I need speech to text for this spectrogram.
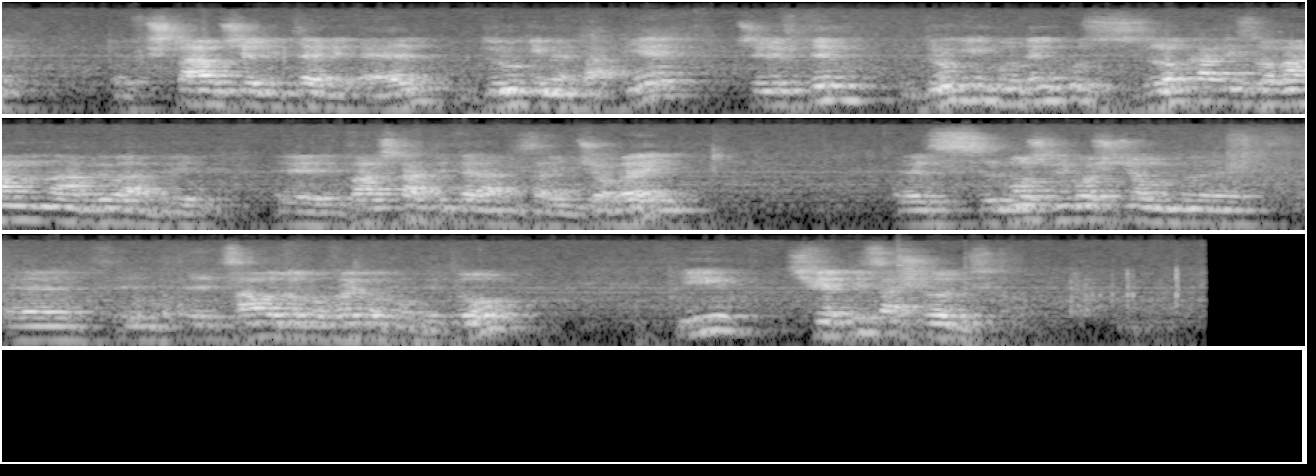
w kształcie litery L w drugim etapie, Czyli w tym drugim budynku zlokalizowana byłaby e, warsztaty terapii zajęciowej e, z możliwością e, całodobowego pobytu i świetlica środowiskowa.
